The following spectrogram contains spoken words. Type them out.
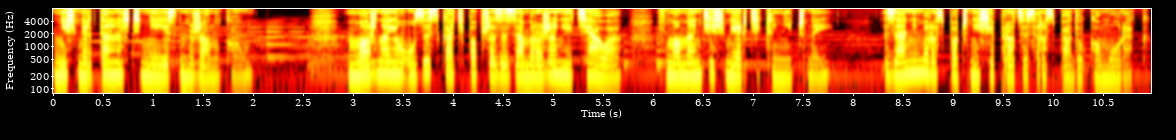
nieśmiertelność nie jest mrzonką. Można ją uzyskać poprzez zamrożenie ciała w momencie śmierci klinicznej, zanim rozpocznie się proces rozpadu komórek.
